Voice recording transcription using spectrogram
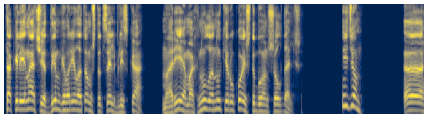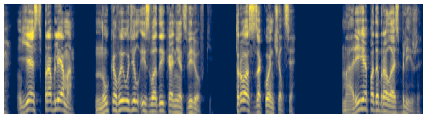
Так или иначе, дым говорил о том, что цель близка. Мария махнула Нуке рукой, чтобы он шел дальше. «Идем». «Э, есть проблема». Нука выудил из воды конец веревки. Трос закончился. Мария подобралась ближе.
